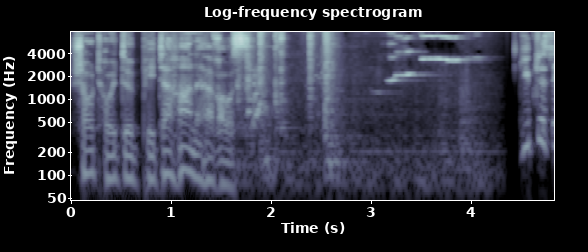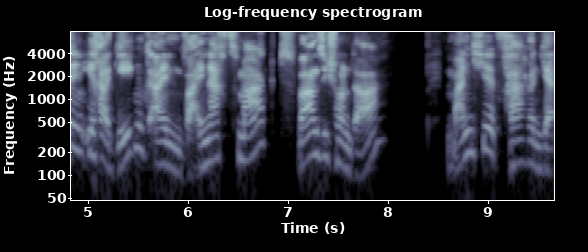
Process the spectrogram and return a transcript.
schaut heute Peter Hane heraus. Gibt es in Ihrer Gegend einen Weihnachtsmarkt? Waren Sie schon da? Manche fahren ja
